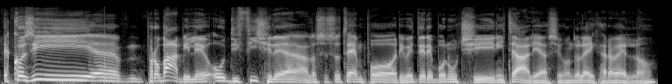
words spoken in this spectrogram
È così eh, probabile o difficile allo stesso tempo rivedere Bonucci in Italia, secondo lei, Caravello?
